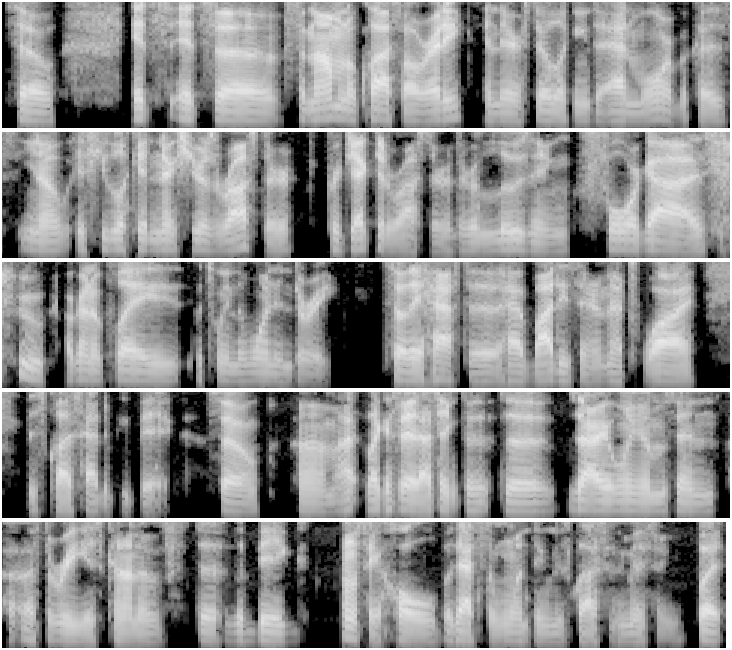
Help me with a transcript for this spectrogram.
So it's it's a phenomenal class already, and they're still looking to add more because you know if you look at next year's roster, projected roster, they're losing four guys who are going to play between the one and three. So they have to have bodies there, and that's why this class had to be big. So, um, I, like I said, I think the the Ziaire Williams and a three is kind of the the big. I don't say hole, but that's the one thing this class is missing. But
